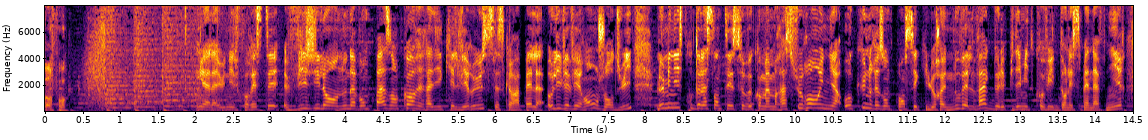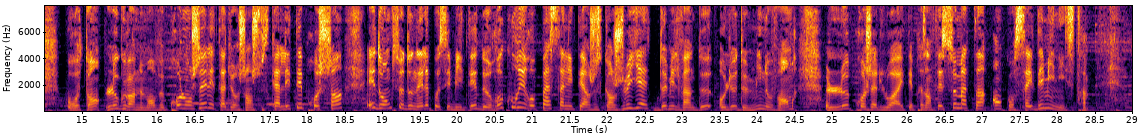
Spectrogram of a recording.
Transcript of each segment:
info. Et à la une, il faut rester vigilant. Nous n'avons pas encore éradiqué le virus. C'est ce que rappelle Olivier Véran aujourd'hui. Le ministre de la Santé se veut quand même rassurant. Il n'y a aucune raison de penser qu'il y aura une nouvelle vague de l'épidémie de Covid dans les semaines à venir. Pour autant, le gouvernement veut prolonger l'état d'urgence jusqu'à l'été prochain et donc se donner la possibilité de recourir au pass sanitaire jusqu'en juillet 2022 au lieu de mi-novembre. Le projet de loi a été présenté ce matin en Conseil des ministres.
